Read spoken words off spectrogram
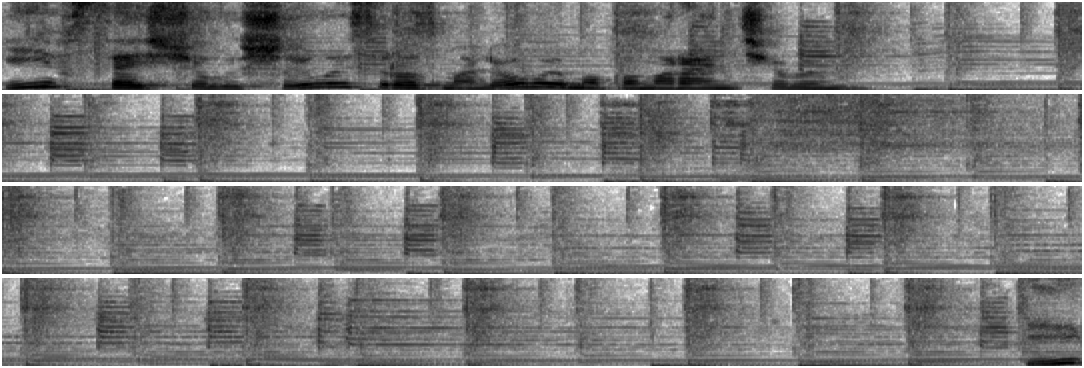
І все, що лишилось, розмальовуємо помаранчевим. І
